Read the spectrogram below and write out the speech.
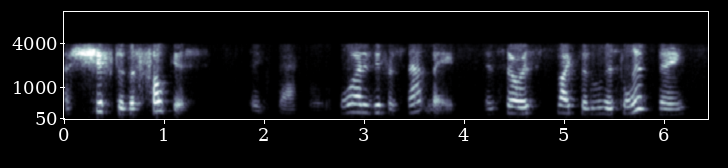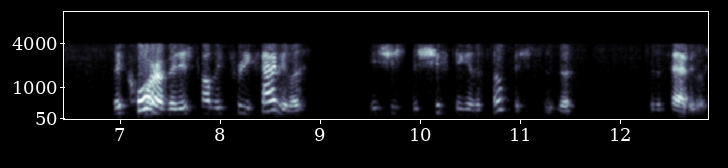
A shift of the focus. Exactly. What a difference that made. And so it's like the, this Lent thing, the core of it is probably pretty fabulous. It's just the shifting of the focus to the to the fabulous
